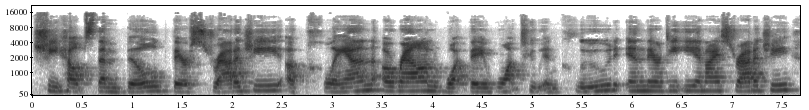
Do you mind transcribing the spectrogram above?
she helps them build their strategy, a plan around what they want to include in their DE&I strategy.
